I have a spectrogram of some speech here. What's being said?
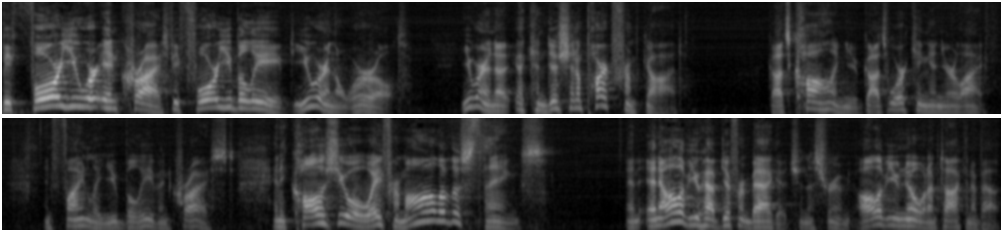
before you were in Christ, before you believed, you were in the world. You were in a, a condition apart from God. God's calling you, God's working in your life. And finally, you believe in Christ. And He calls you away from all of those things. And, and all of you have different baggage in this room. All of you know what I'm talking about.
